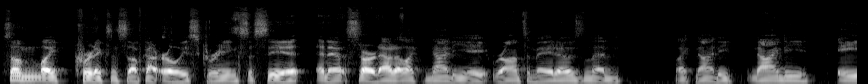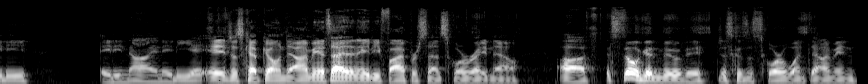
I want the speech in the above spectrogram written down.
some like critics and stuff got early screenings to see it, and it started out at like 98 Rotten Tomatoes, and then like 90, 90, 80, 89, 88. It just kept going down. I mean, it's at an 85% score right now. Uh, it's still a good movie just because the score went down. I mean,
